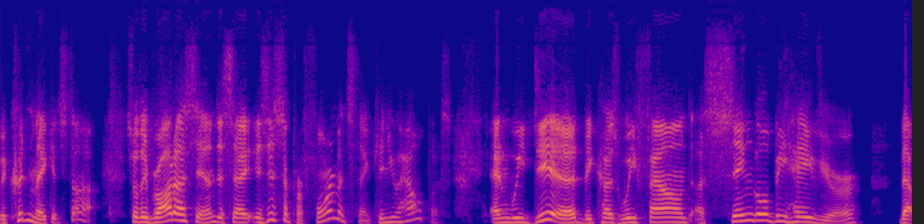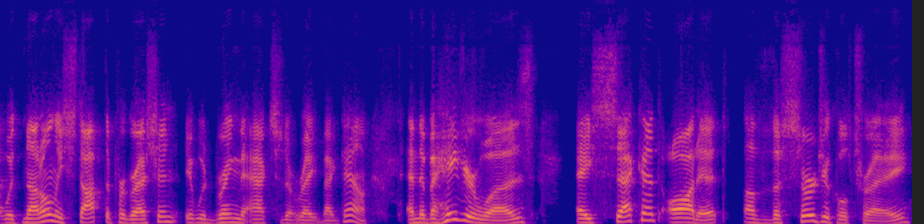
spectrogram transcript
They couldn't make it stop. So they brought us in to say, Is this a performance thing? Can you help us? And we did because we found a single behavior that would not only stop the progression, it would bring the accident rate back down. And the behavior was a second audit of the surgical tray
